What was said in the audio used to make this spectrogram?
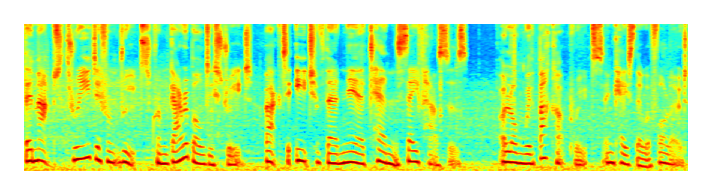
They mapped three different routes from Garibaldi Street back to each of their near 10 safe houses, along with backup routes in case they were followed.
